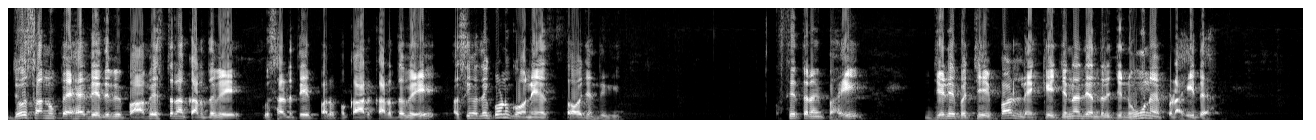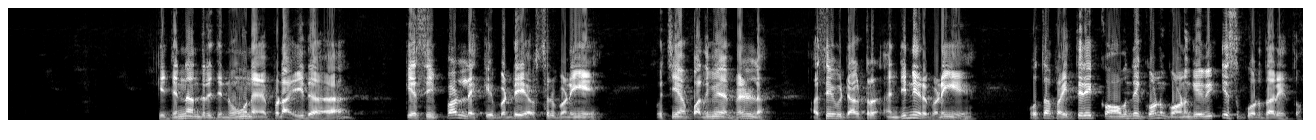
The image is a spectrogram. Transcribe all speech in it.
ਜੋ ਸਾਨੂੰ ਪੈਸੇ ਦੇ ਦੇਵੇ, ਭਾਵ ਇਸ ਤਰ੍ਹਾਂ ਕਰ ਦੇਵੇ, ਕੋਈ ਸਾਡੇ ਤੇ ਪਰਉਪਕਾਰ ਕਰ ਦੇਵੇ, ਅਸੀਂ ਉਹਦੇ ਗੁਣ ਗਾਉਂਦੇ ਹਾਂ ਉਹ ਜ਼ਿੰਦਗੀ। ਉਸੇ ਤਰ੍ਹਾਂ ਹੀ ਭਾਈ ਜਿਹੜੇ ਬੱਚੇ ਪੜ੍ਹ ਲਿਖ ਕੇ ਜਿਨ੍ਹਾਂ ਦੇ ਅੰਦਰ ਜਨੂਨ ਹੈ, ਪੜ੍ਹਾਈ ਦਾ। ਕਿ ਜਿਨ੍ਹਾਂ ਅੰਦਰ ਜਨੂਨ ਹੈ, ਪੜ੍ਹਾਈ ਦਾ, ਕਿ ਅਸੀਂ ਪੜ੍ਹ ਲਿਖ ਕੇ ਵੱਡੇ ਅਫਸਰ ਬਣੀਏ, ਉੱਚੀਆਂ ਪਦਵੀਆਂ ਮਿਲਣ, ਅਸੀਂ ਵੀ ਡਾਕਟਰ, ਇੰਜੀਨੀਅਰ ਬਣੀਏ, ਉਹ ਤਾਂ ਭਾਈ ਤੇਰੇ ਕੌਮ ਦੇ ਗੁਣ ਗਾਉਣਗੇ ਵੀ ਇਸ ਗੁਰਦਾਰੇ ਤੋਂ।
